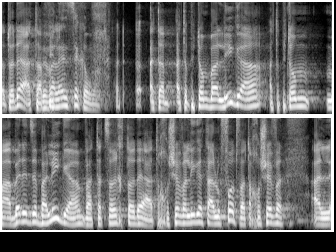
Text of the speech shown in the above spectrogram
אתה יודע, אתה... בוולנסיה כמובן. אתה, אתה, אתה פתאום בליגה, אתה פתאום מאבד את זה בליגה, ואתה צריך, אתה יודע, אתה חושב על ליגת האלופות, ואתה חושב על, על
